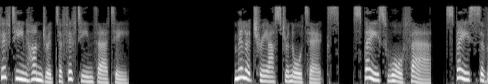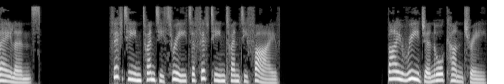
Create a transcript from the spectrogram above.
1500 to 1530 Military astronautics. Space warfare. Space surveillance. 1523 to 1525 by region or country.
